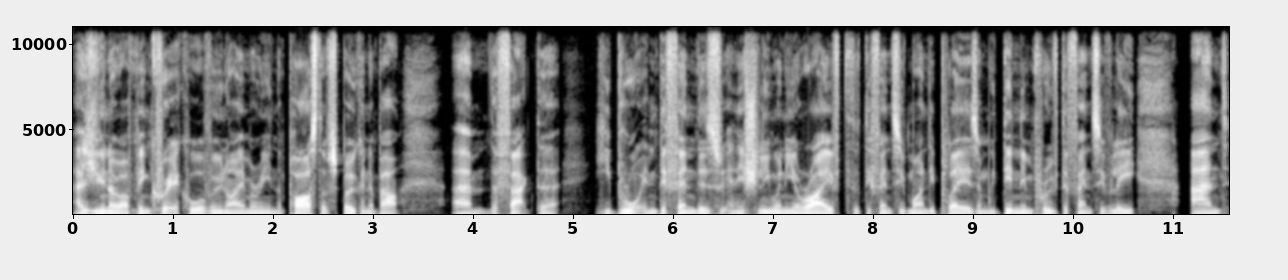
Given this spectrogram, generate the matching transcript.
as you know, I've been critical of Unai Emery in the past. I've spoken about um, the fact that he brought in defenders initially when he arrived, the defensive-minded players, and we didn't improve defensively. And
